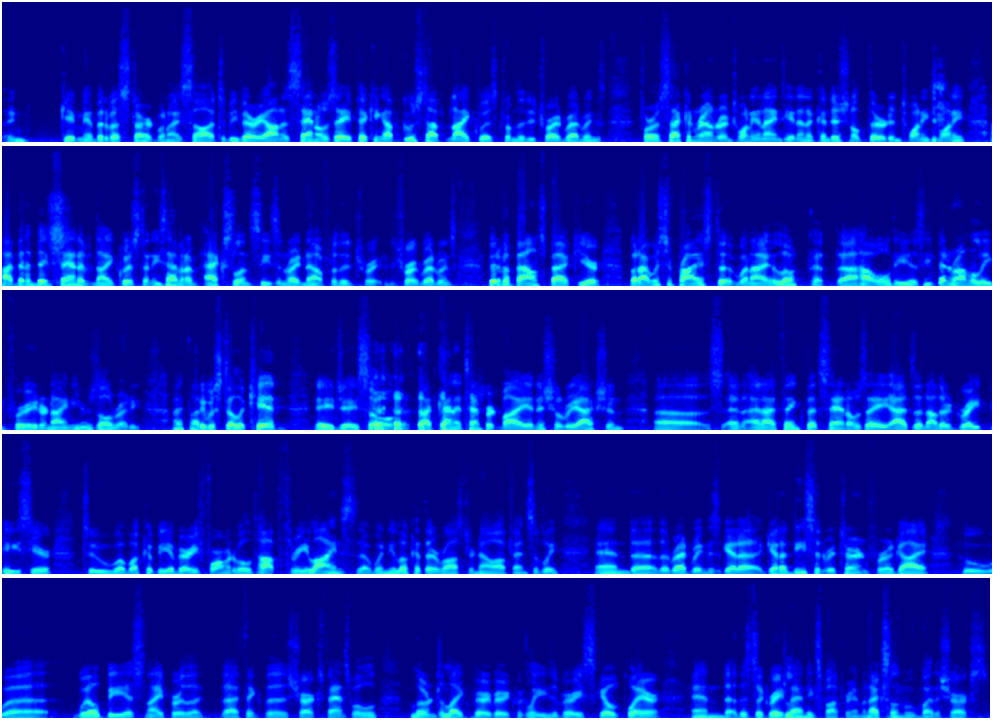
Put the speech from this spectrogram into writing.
and gave me a bit of a start when I saw it, to be very honest. San Jose picking up Gustav Nyquist from the Detroit Red Wings for a second rounder in 2019 and a conditional third in 2020. I've been a big fan of Nyquist, and he's having an excellent season right now for the Detroit, Detroit Red Wings. Bit of a bounce back year, but I was surprised to, when I looked at uh, how old he is. He's been around the league for eight or nine years already. I thought he was still a kid, AJ, so that kind of tempered my initial reaction. Uh, and, and I think that San Jose adds another great piece here to uh, what could be a very formidable top three lines uh, when you look at their roster now offensively. And uh, the Red Wings get a get a decent return for a guy who uh, will be a sniper that, that, I think the Sharks fans will learn to like very very quickly. He's a very skilled player, and uh, this is a great landing spot for him. An excellent move by the Sharks.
